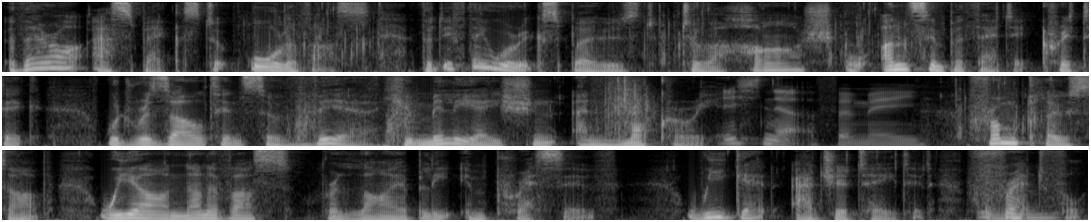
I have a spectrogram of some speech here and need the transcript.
There are aspects to all of us that, if they were exposed to a harsh or unsympathetic critic, would result in severe humiliation and mockery. It's not for me. From close up, we are none of us reliably impressive. We get agitated, fretful,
